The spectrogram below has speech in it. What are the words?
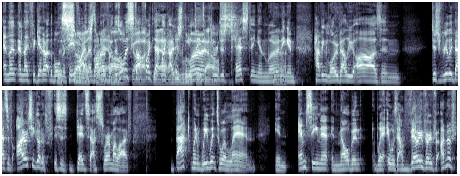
And then and they forget about the ball There's in the team so fight and they run over it. There's all Oh, this stuff like that. yeah, Like I just learned through just testing and learning Yeah. and having low value R's and just really bad stuff. I actually got a this is dead I swear on my life. Back when we went to a LAN in MCNet in Melbourne, where it was our very, very I don't know if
